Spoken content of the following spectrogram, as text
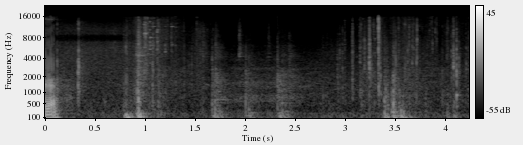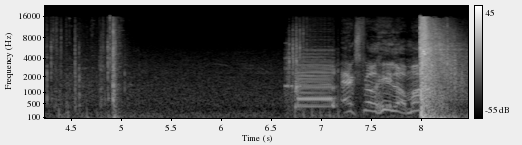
here. Exfil Hilo, march!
